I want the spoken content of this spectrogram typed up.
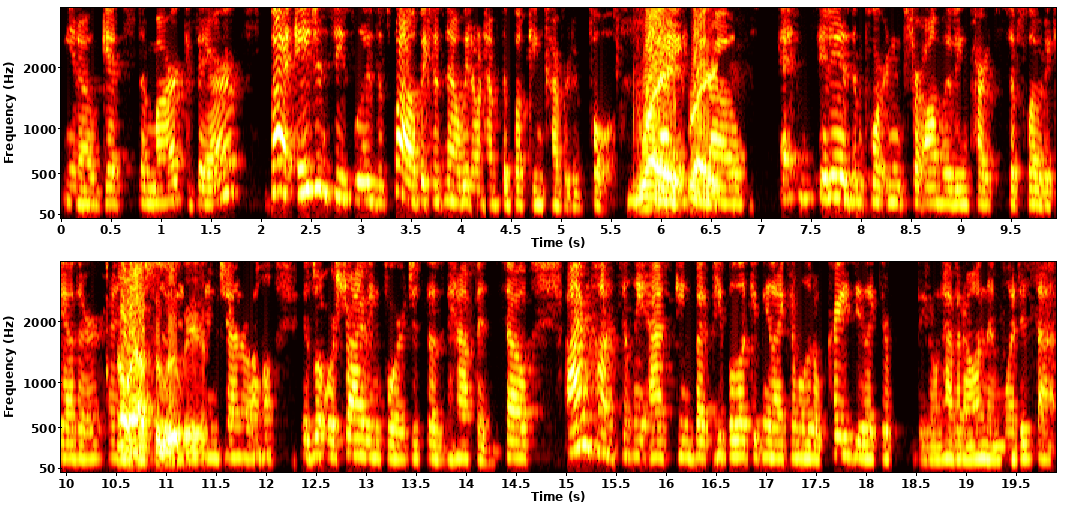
you know gets the mark there. But agencies lose as well because now we don't have the booking covered in full. Right, right. right. So it is important for all moving parts to flow together. oh, absolutely. In, in, general, is what we're striving for. It just doesn't happen. So I'm constantly asking, but people look at me like I'm a little crazy, like they're they don't have it on them. What is that?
